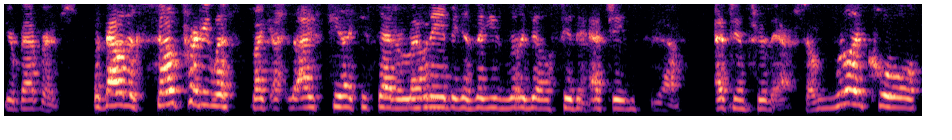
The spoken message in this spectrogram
your beverage. But that would look so pretty with like uh, the iced tea, like you said, Mm-hmm. or lemonade, because then you'd really be able to see the etching Yeah. etching through there. So really cool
